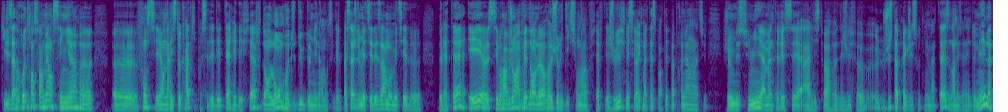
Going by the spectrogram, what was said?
qui les a retransformés en seigneurs. Euh, euh, foncier, en aristocrate qui possédait des terres et des fiefs dans l'ombre du duc de Milan. Donc c'était le passage du métier des armes au métier de, la terre. Et euh, ces braves gens avaient dans leur juridiction, dans leur fief, des juifs, mais c'est vrai que ma thèse portait pas premièrement là-dessus. Je me suis mis à m'intéresser à l'histoire des juifs euh, juste après que j'ai soutenu ma thèse, dans les années 2000.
